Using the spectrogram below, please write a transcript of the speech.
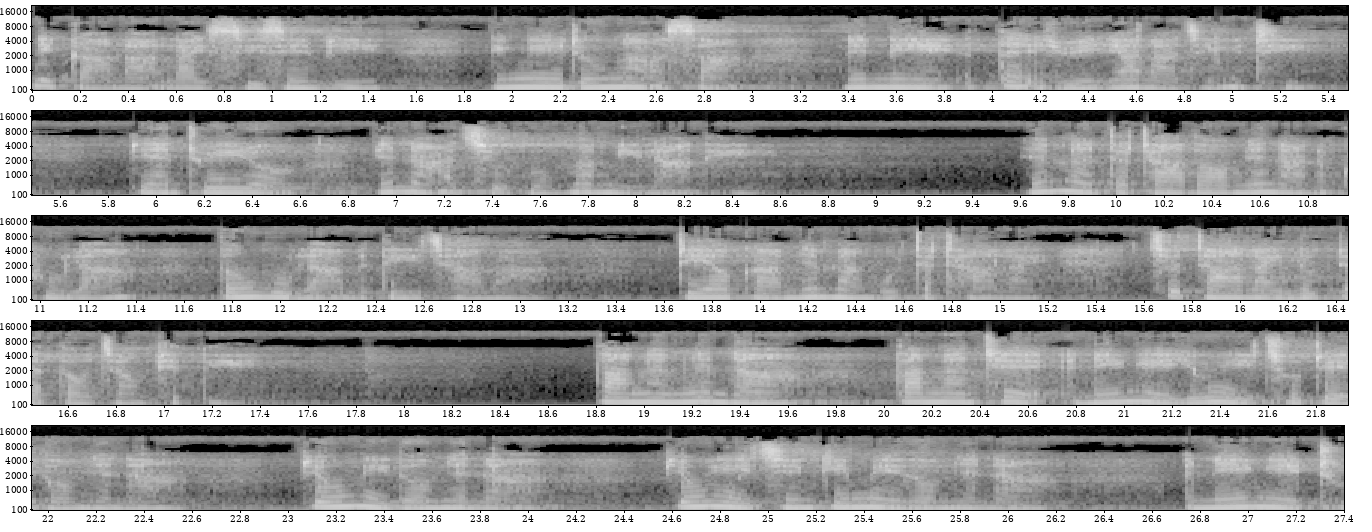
နှစ်ကာလလိုက်စီစဉ်ပြီးငငယ်တုန်းကအစနည်းနည်းအသက်အရွယ်ရလာခြင်းအထိပြန်တွေးတော့မျက်နှာအချို့ကိုမှတ်မိလာသည်မျက်မှန်တထားသောမျက်နှာနှစ်ခုလား သုံးခုလားမသိကြပါတယောက်ကမျက်မှန်ကိုတက်ထားလိုက်ချွတ်ထားလိုက်လုတ်တက်သောကြောင့်ဖြစ်သည်တာမန်မျက်နှာတာမန်ထက်အနှင်းငယ်ယူရီချွတ်တဲ့သောမျက်နှာပြုံးနေသောမျက်နှာပြုံးရည်ချင်းကင်းမဲ့သောမျက်နှာအနှင်းငယ်ထူ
